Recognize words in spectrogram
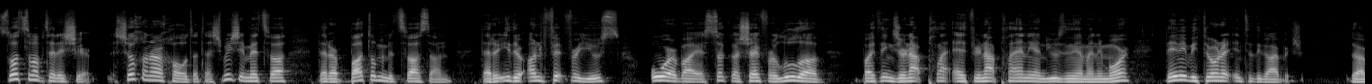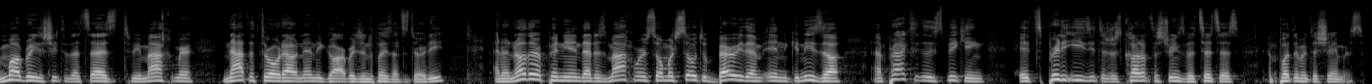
So let's sum up today's shiur. The Shulchan Aruch holds that Tashmisha mitzvah that are batal mitzvasan, that are either unfit for use, or by a sukkah, shefer, lulav, by things you're not pla- if you're not planning on using them anymore, they may be thrown into the garbage. The Ramah brings a shita that says to be machmir, not to throw it out in any garbage in a place that's dirty. and another opinion that is machmir so much so to bury them in geniza, and practically speaking, it's pretty easy to just cut off the strings of the tzitzis and put them into shemus.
